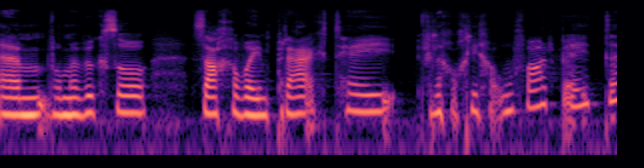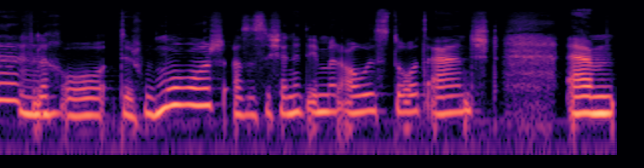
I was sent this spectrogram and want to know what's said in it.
ähm, wo man wirklich so Sachen, die ihn prägt haben, vielleicht auch ein bisschen aufarbeiten kann, mhm. vielleicht auch der Humor, also es ist ja nicht immer alles tot ernst, ähm,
